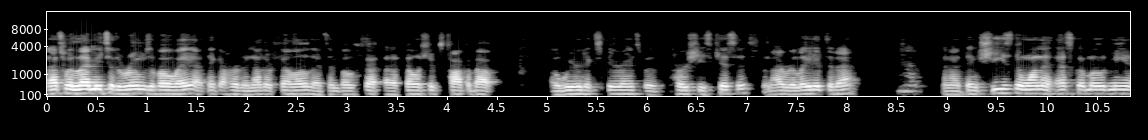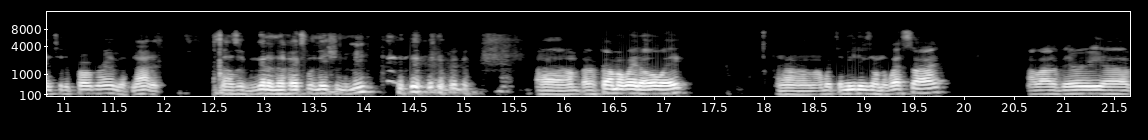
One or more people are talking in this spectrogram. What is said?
that's what led me to the rooms of OA. I think I heard another fellow that's in both uh, fellowships talk about a weird experience with Hershey's Kisses, and I related to that. And I think she's the one that Eskimoed me into the program. If not, it sounds like a good enough explanation to me. um, but I found my way to OA. Um, I went to meetings on the west side. A lot of very uh,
